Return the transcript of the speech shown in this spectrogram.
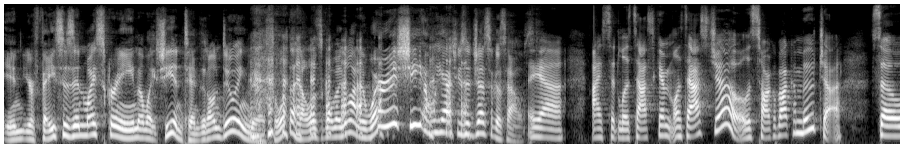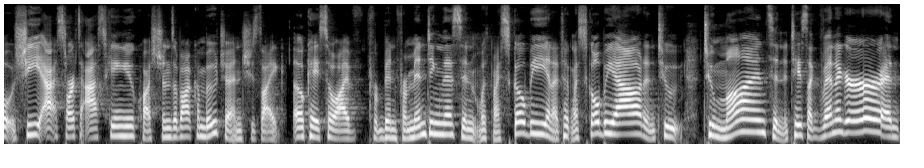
In your face is in my screen. I'm like, she intended on doing this. So what the hell is going on? And where is she? Oh yeah, she's at Jessica's house. Yeah. I said, let's ask him, let's ask Joe. Let's talk about kombucha. So she starts asking you questions about kombucha. And she's like, okay, so I've been fermenting this and with my SCOBY and I took my SCOBY out in two, two months and it tastes like vinegar. And,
